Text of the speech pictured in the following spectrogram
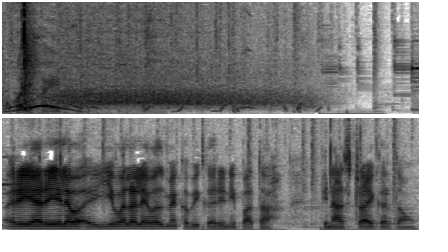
क्वालिफाइड अरे यार, ये ये वाला लेवल मैं कभी कर ही नहीं पाता, लेकिन आज ट्राई करता हूँ।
